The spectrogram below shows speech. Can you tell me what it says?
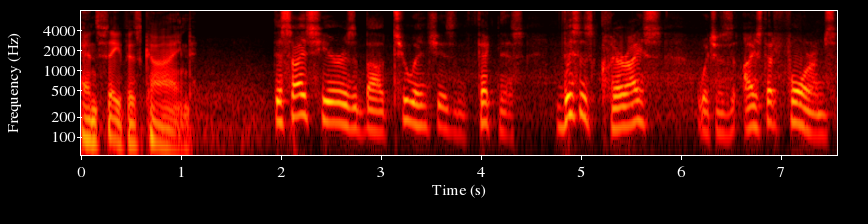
and safest kind. This ice here is about two inches in thickness. This is clear ice, which is ice that forms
